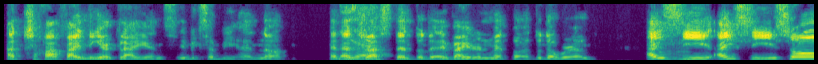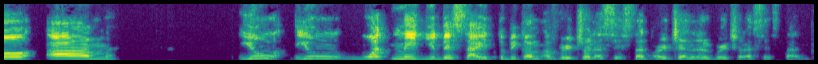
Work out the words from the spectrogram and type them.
at saka finding your clients, ibig sabihin, no? And Yeah. adjusting to the environment, no? to the world. I Mm-mm. see, I see. So, um, yung, yung, what made you decide to become a virtual assistant or general virtual assistant?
